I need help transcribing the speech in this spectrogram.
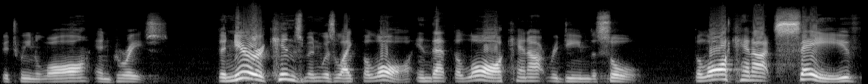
between law and grace. The nearer kinsman was like the law in that the law cannot redeem the soul. The law cannot save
